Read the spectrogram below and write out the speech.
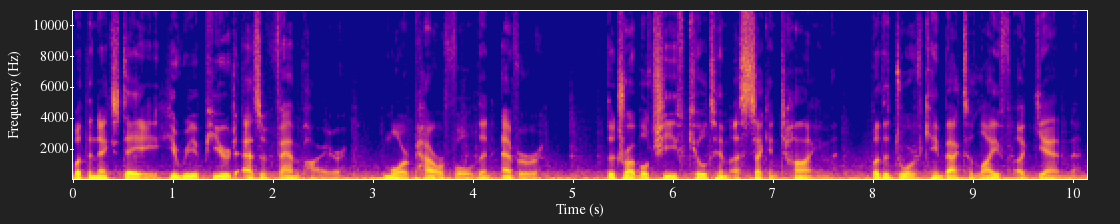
but the next day he reappeared as a vampire, more powerful than ever. The tribal chief killed him a second time, but the dwarf came back to life again.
